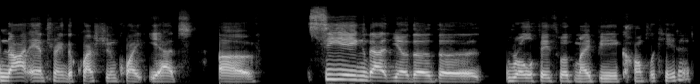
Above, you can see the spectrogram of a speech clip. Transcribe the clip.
not answering the question quite yet of seeing that you know the the role of Facebook might be complicated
